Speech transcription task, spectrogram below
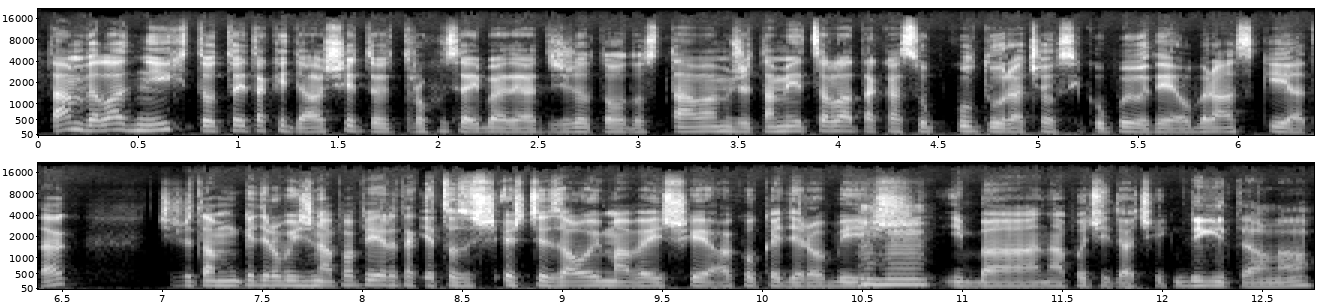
Tam veľa z nich, to, to je také ďalšie, to je, trochu sa iba ja že do toho dostávam, že tam je celá taká subkultúra, čo si kupujú tie obrázky a tak. Čiže tam, keď robíš na papier, tak je to ešte zaujímavejšie, ako keď robíš Mhm. mm-hmm. iba na počítači. Digitál, no.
